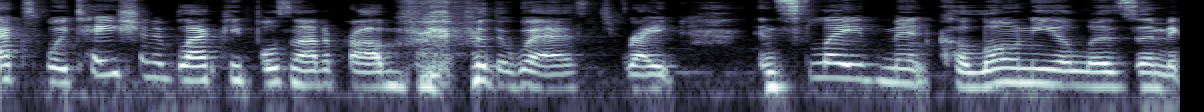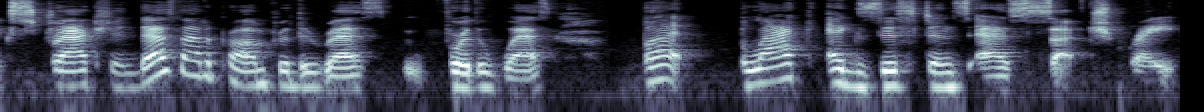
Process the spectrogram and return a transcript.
exploitation of black people is not a problem for, for the west right enslavement colonialism extraction that's not a problem for the rest for the west but black existence as such right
